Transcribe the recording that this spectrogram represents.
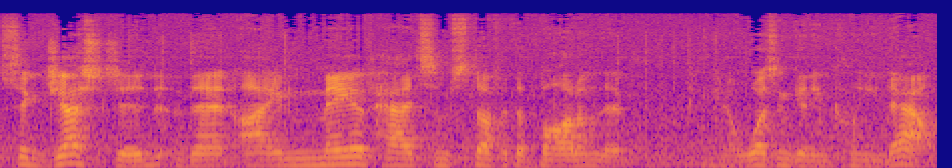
suggested that I may have had some stuff at the bottom that you know wasn't getting cleaned out.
